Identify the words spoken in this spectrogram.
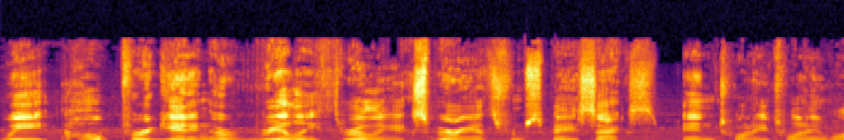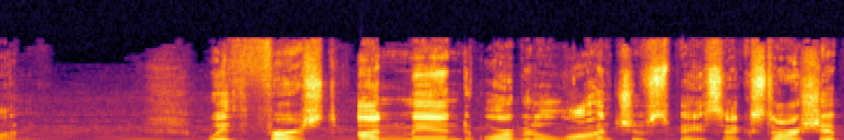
We hope for getting a really thrilling experience from SpaceX in 2021. With first unmanned orbital launch of SpaceX Starship,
